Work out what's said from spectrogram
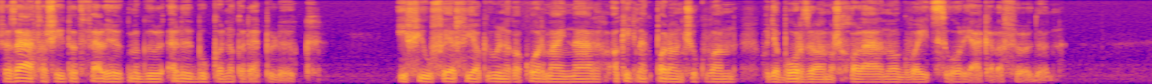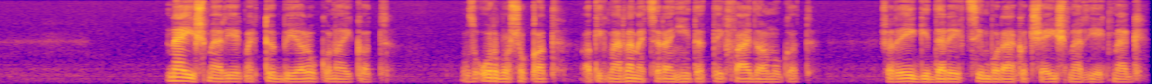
és az áthasított felhők mögül előbukkannak a repülők. Ifjú férfiak ülnek a kormánynál, akiknek parancsuk van, hogy a borzalmas halál magvait szórják el a földön. Ne ismerjék meg többé a rokonaikat, az orvosokat, akik már nem egyszer enyhítették fájdalmukat, és a régi derék cimborákat se ismerjék meg,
